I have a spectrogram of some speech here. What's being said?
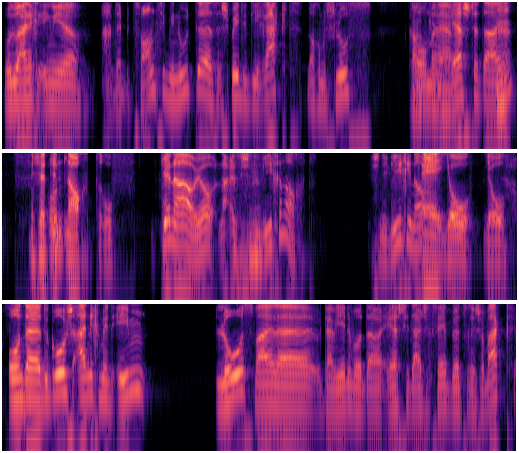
wo du eigentlich irgendwie äh, etwa 20 Minuten, es spielt direkt nach dem Schluss Ganz vom äh, genau. ersten Teil. Mhm. Ist ja die Nacht drauf. Genau, ja. Nein, es ist in der gleichen Nacht. Es ist in der gleichen Nacht. Äh, ja, ja. Und äh, du gehst eigentlich mit ihm los, weil äh, ich glaube, jeder, der den ersten Teil schon gesehen hat, plötzlich ist er weg,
